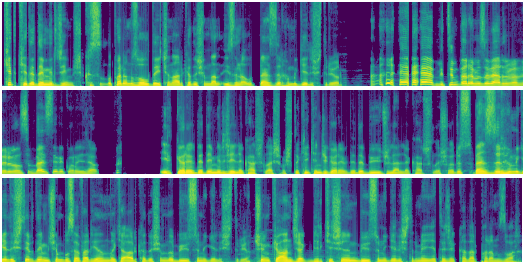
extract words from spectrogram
Kit Kedi demirciymiş. Kısıtlı paramız olduğu için arkadaşımdan izin alıp ben zırhımı geliştiriyorum. Bütün paramızı verdim haberin olsun. Ben seni koruyacağım. İlk görevde demirci ile karşılaşmıştık. İkinci görevde de büyücülerle karşılaşıyoruz. Ben zırhımı geliştirdiğim için bu sefer yanındaki arkadaşım da büyüsünü geliştiriyor. Çünkü ancak bir kişinin büyüsünü geliştirmeye yetecek kadar paramız var.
